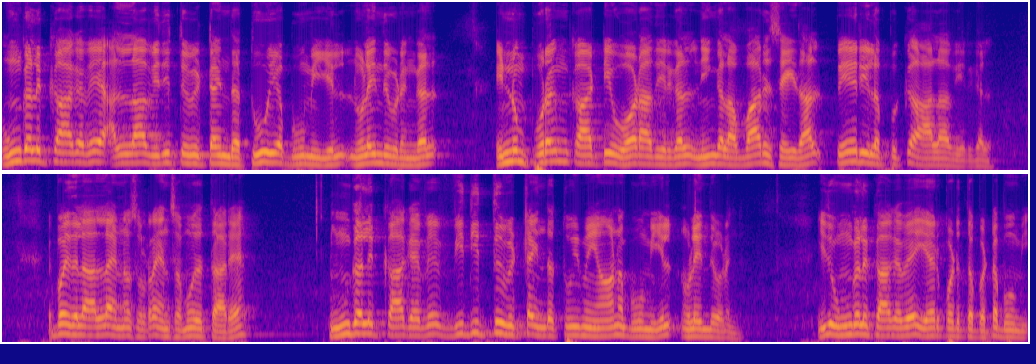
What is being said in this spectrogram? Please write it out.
உங்களுக்காகவே அல்லாஹ் விதித்துவிட்ட இந்த தூய பூமியில் நுழைந்து விடுங்கள். இன்னும் புறம் காட்டி ஓடாதீர்கள். நீங்கள் அவ்வாறு செய்தால் பேரிழப்புக்கு ஆளாவீர்கள். இப்போ இதில் அல்லாஹ் என்ன சொல்கிறான் என் சமூகத்தாரே உங்களுக்காகவே விதித்து விட்ட இந்த தூய்மையான பூமியில் நுழைந்து விடுங்க இது உங்களுக்காகவே ஏற்படுத்தப்பட்ட பூமி.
